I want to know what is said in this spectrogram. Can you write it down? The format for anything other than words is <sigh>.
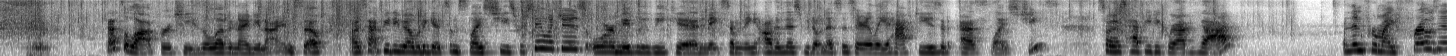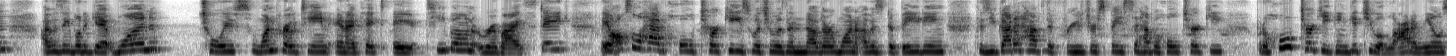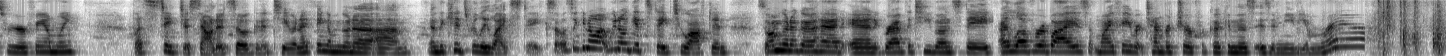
that's a lot for cheese, $11.99. So I was happy to be able to get some sliced cheese for sandwiches, or maybe we can make something out of this. We don't necessarily have to use it as sliced cheese. So I was happy to grab that. And then for my frozen, I was able to get one choice, one protein, and I picked a T-bone ribeye steak. They also had whole turkeys, which was another one I was debating because you got to have the freezer space to have a whole turkey. But a whole turkey can get you a lot of meals for your family. But steak just sounded so good too. And I think I'm gonna, um, and the kids really like steak. So I was like, you know what, we don't get steak too often. So I'm gonna go ahead and grab the T-bone steak. I love ribeyes. My favorite temperature for cooking this is a medium rare.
